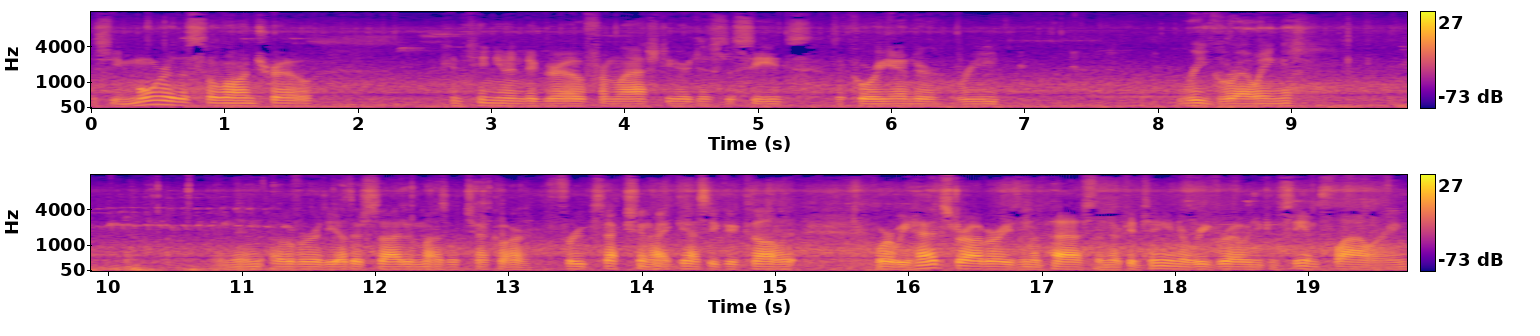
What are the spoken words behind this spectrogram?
You see more of the cilantro continuing to grow from last year, just the seeds. The coriander re regrowing. And then over the other side, we might as well check our fruit section, I guess you could call it, where we had strawberries in the past and they're continuing to regrow and you can see them flowering.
